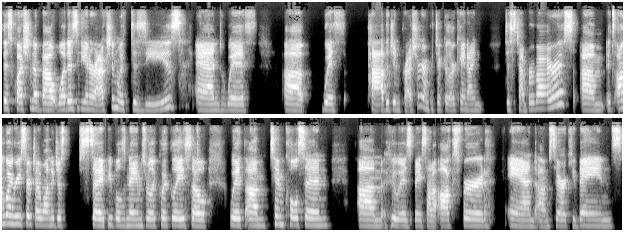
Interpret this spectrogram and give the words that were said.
this question about what is the interaction with disease and with uh, with pathogen pressure, in particular canine distemper virus. Um, it's ongoing research. I want to just say people's names really quickly. So, with um, Tim Coulson, um, who is based out of Oxford, and um, Sarah Cubaynes,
